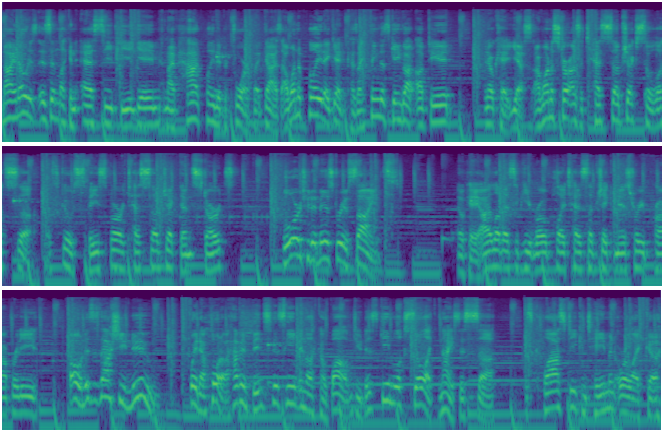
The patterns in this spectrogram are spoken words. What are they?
Now, I know this isn't like an SCP game, and I've had played it before, but guys, I want to play it again, because I think this game got updated. And okay, yes, I want to start as a test subject, so let's, uh, let's go spacebar, test subject, then start. Glory to the Ministry of Science. Okay, I love SCP roleplay, test subject, ministry, property. Oh, this is actually new! Wait, now hold on, I haven't been to this game in like a while. Dude, this game looks so like nice. This is, uh, this class D containment, or like, uh,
